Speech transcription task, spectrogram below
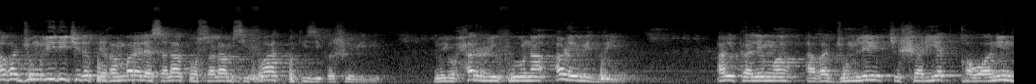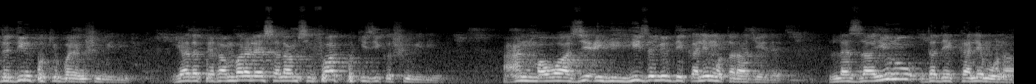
هغه جملې دي چې د پیغمبر علیه الصلاۃ والسلام صفات پکې ذکر شوي دي نو یحرفون اړوي دوی الکلمه هغه جملې چې شریعت قوانین د دین پکې بیان شوي دي یا د پیغمبر علی السلام صفات پکې ذکر شوي دي عن مواضعه هی زمیر دی کلمه تراجه ده لزاینو د دې کلمو نه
